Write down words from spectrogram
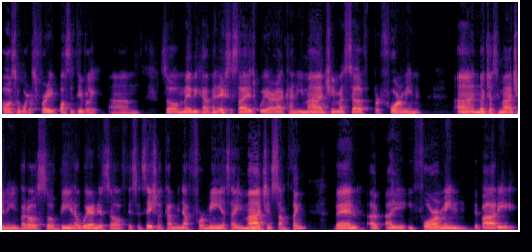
also works very positively. Um, so maybe have an exercise where I can imagine myself performing, and uh, not just imagining, but also being awareness of the sensation coming up for me as I imagine something. Then I, I informing the body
